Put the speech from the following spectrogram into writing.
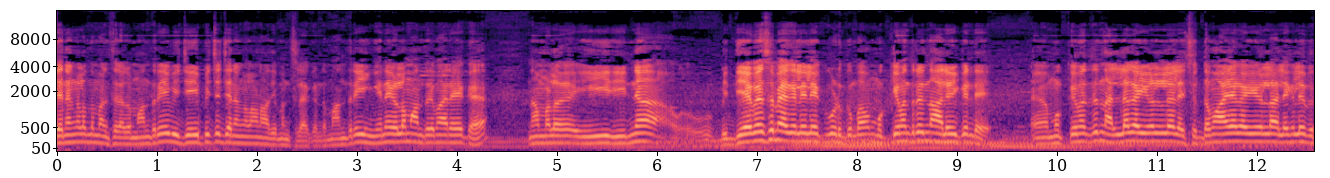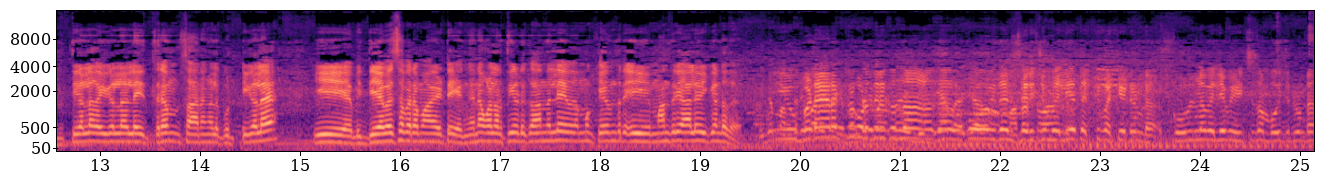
ജനങ്ങളൊന്നും മനസ്സിലാക്കും മന്ത്രിയെ വിജയിപ്പിച്ച ജനങ്ങളാണ് ആദ്യം മനസ്സിലാക്കേണ്ടത്. മന്ത്രി ഇങ്ങനെയുള്ള മന്ത്രിമാരെയൊക്കെ നമ്മൾ ഈ ഇന്ന വിദ്യാഭ്യാസ മേഖലയിലേക്ക് കൊടുക്കുമ്പോൾ മുഖ്യമന്ത്രി ഒന്ന് ആലോചിക്കണ്ടേ. മുഖ്യമന്ത്രി നല്ല കൈകളിലല്ലേ? ശുദ്ധമായ കൈകളിൽ അല്ലെങ്കിൽ വൃത്തിയുള്ള കൈകളിലല്ലേ ഇത്തരം സാധനങ്ങൾ കുട്ടികളെ ഈ വിദ്യാഭ്യാസപരമായിട്ട് എങ്ങനെ വളർത്തിയെടുക്കാന്നല്ലേ മുഖ്യമന്ത്രി ഈ മന്ത്രി ആലോചിക്കേണ്ടത്? ഉപഡയറക്ടർ കൊടുത്തിരിക്കുന്ന ഇതനുസരിച്ചും വലിയ തെറ്റ് പറ്റിയിട്ടുണ്ട്. സ്കൂളിന് വലിയ വീഴ്ച സംഭവിച്ചിട്ടുണ്ട്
